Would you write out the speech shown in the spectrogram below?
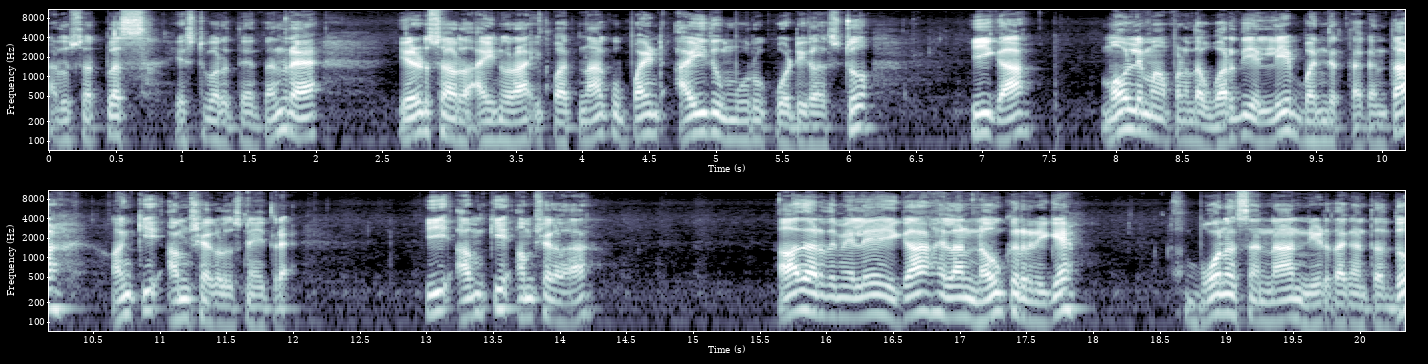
ಅದು ಸರ್ಪ್ಲಸ್ ಎಷ್ಟು ಬರುತ್ತೆ ಅಂತಂದರೆ ಎರಡು ಸಾವಿರದ ಐನೂರ ಇಪ್ಪತ್ತ್ನಾಲ್ಕು ಪಾಯಿಂಟ್ ಐದು ಮೂರು ಕೋಟಿಗಳಷ್ಟು. ಈಗ ಮೌಲ್ಯಮಾಪನದ ವರದಿಯಲ್ಲಿ ಬಂದಿರತಕ್ಕಂಥ ಅಂಕಿ ಅಂಶಗಳು, ಸ್ನೇಹಿತರೆ. ಈ ಅಂಕಿ ಅಂಶಗಳ ಆಧಾರದ ಮೇಲೆ ಈಗ ಎಲ್ಲ ನೌಕರರಿಗೆ ಬೋನಸನ್ನು ನೀಡತಕ್ಕಂಥದ್ದು.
